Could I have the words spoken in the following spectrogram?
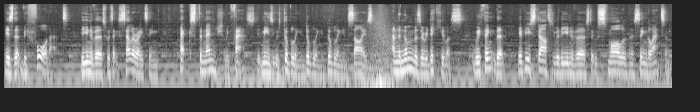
is that before that, the universe was accelerating exponentially fast. It means it was doubling and doubling and doubling in size. And the numbers are ridiculous. We think that if you started with a universe that was smaller than a single atom,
